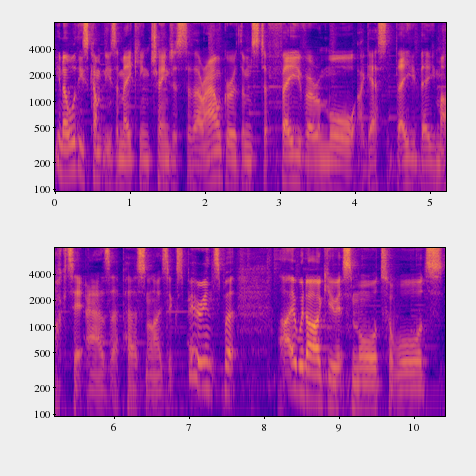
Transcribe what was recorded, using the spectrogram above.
You know, all these companies are making changes to their algorithms to favor a more, I guess they, they market it as a personalized experience, but I would argue it's more towards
